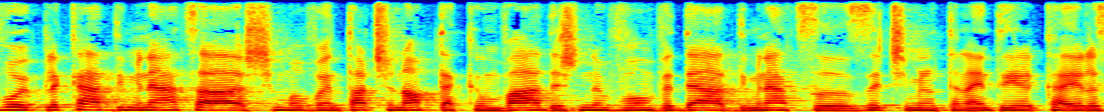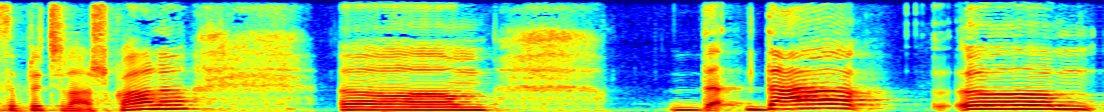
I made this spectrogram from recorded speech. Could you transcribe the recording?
voi pleca dimineața și mă voi întoarce noaptea cândva, deci ne vom vedea dimineața 10 minute înainte ca ele să plece la școală. Um, da, da um,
